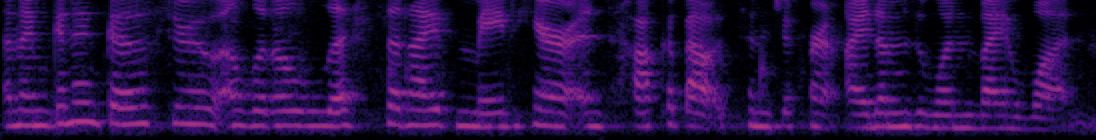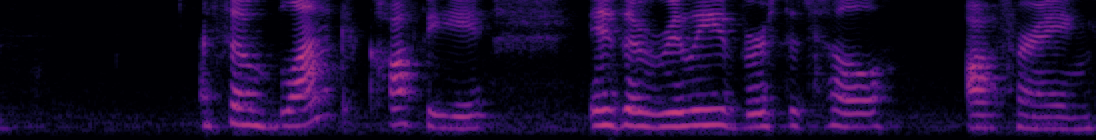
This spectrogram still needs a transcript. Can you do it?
And I'm going to go through a little list that I've made here and talk about some different items one by one. So black coffee is a really versatile offering.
